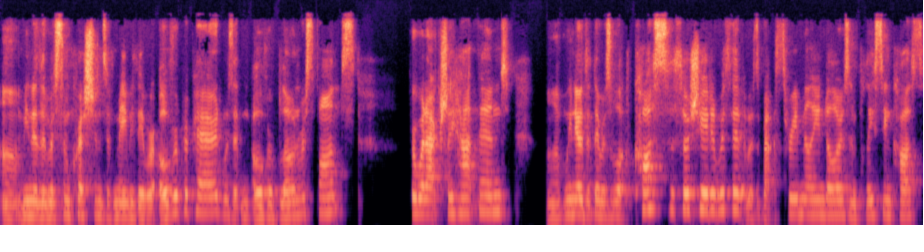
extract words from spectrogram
Um, you know, there was some questions of maybe they were over prepared. Was it an overblown response for what actually happened? Uh, we know that there was a lot of costs associated with it. It was about $3 million in policing costs.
